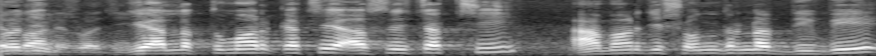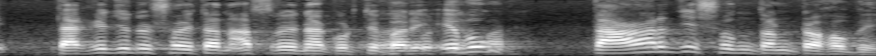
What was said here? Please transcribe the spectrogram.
সন্তান-। যে আল্লাহ তোমার কাছে আশ্রয় চাচ্ছি আমার যে সন্তানটা দিবে তাকে যেন শয়তান আশ্রয় না করতে পারে এবং তার যে সন্তানটা হবে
